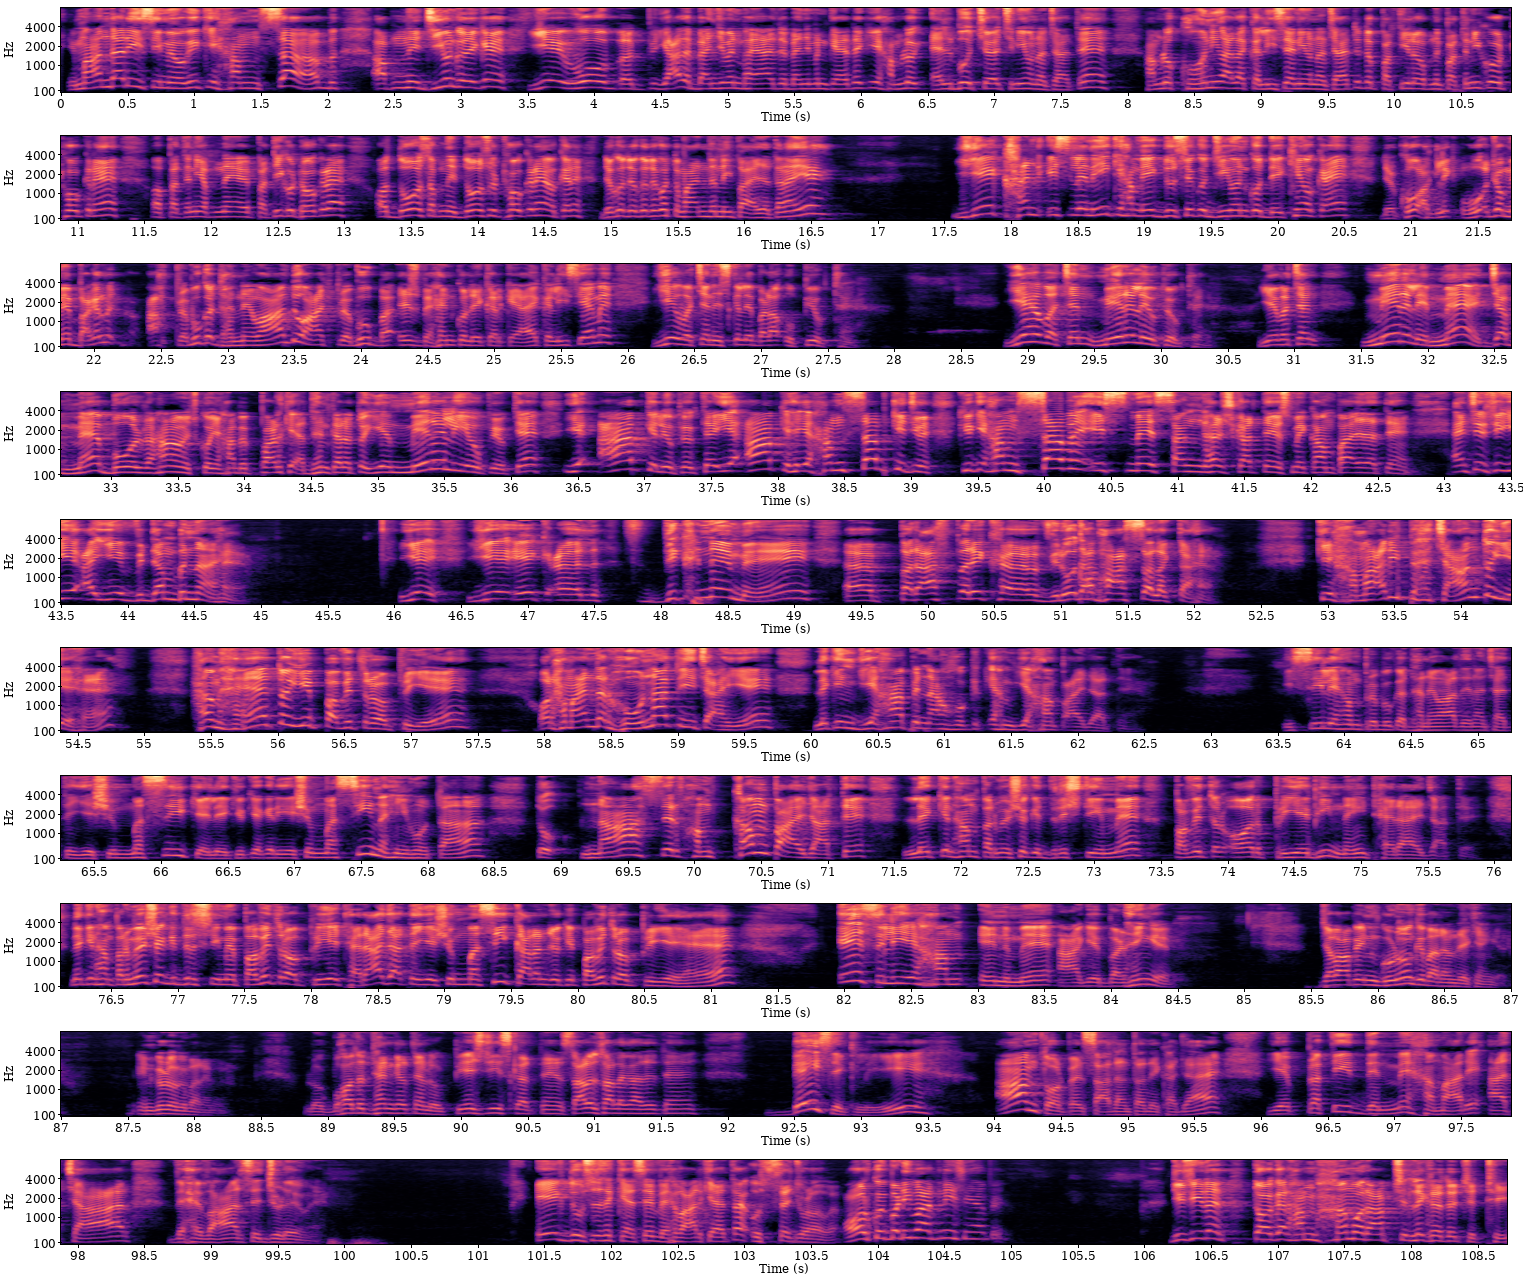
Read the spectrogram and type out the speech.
ईमानदारी इसी में होगी कि हम सब अपने जीवन को देखें। ये वो, याद है बेंजामिन भाई आए तो बेंजामिन कहते हैं कि हम लोग एल्बो चर्च नहीं होना चाहते हैं। हम लोग कोहनी वाला कलीसिया नहीं होना चाहते तो पति लोग अपनी पत्नी को ठोक रहे हैं और पत्नी अपने पति को ठोक रहे हैं और दोस्त अपने दोस्त को ठोक रहे हैं और कह रहे हैं, देखो देखो देखो, तुम्हारे अंदर नहीं पाया जाता ना ये? ये खंड इसलिए नहीं कि हम एक दूसरे को जीवन को देखें और कहें, देखो, अगले, वो जो मैं बगल में, आप प्रभु को धन्यवाद दो, आज प्रभु इस बहन को लेकर के आए कलीसिया में। ये वचन इसके लिए बड़ा उपयुक्त है। यह वचन मेरे लिए उपयुक्त है। यह वचन मेरे लिए, मैं जब मैं बोल रहा हूँ इसको यहाँ पे पढ़ के अध्ययन कर तो ये मेरे लिए उपयुक्त है ये आपके लिए उपयुक्त है ये आपके है ये हम सब के जीवन, क्योंकि हम सब इसमें संघर्ष करते हैं इसमें कम पाए जाते हैं। एंड ये ये विडंबना है। ये ये एक दिखने में पारस्परिक विरोधाभास सा लगता है कि हमारी पहचान तो ये है, हम हैं तो ये पवित्र और प्रिय और हमारे अंदर होना तो ये चाहिए, लेकिन यहाँ पे ना होकर के हम यहाँ पाए जाते हैं। इसीलिए हम प्रभु का धन्यवाद देना चाहते हैं यीशु मसीह के लिए, क्योंकि अगर यीशु मसीह नहीं होता तो ना सिर्फ़ हम कम पाए जाते, लेकिन हम परमेश्वर की दृष्टि में पवित्र और प्रिय भी नहीं ठहराए जाते। लेकिन हम परमेश्वर की दृष्टि में पवित्र और प्रिय ठहराए जाते हैं, यीशु मसीह कारण जो कि पवित्र और प्रिय है, इसलिए हम इनमें आगे बढ़ेंगे। जब आप इन गुणों के बारे में देखेंगे इन गुणों के बारे में। लोग बहुत अध्ययन करते हैं, लोग पी करते हैं, सालों साल लगा देते हैं। बेसिकली आमतौर पर साधारणता देखा जाए, ये प्रतिदिन में हमारे आचार व्यवहार से जुड़े हुए हैं। एक दूसरे से कैसे व्यवहार किया जाता है, उससे जुड़ा हुआ है। और कोई बड़ी बात नहीं है यहाँ पे। जिसी तरह तो अगर हम हम और आप लिख रहे थे चिट्ठी,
